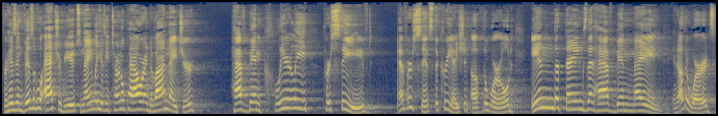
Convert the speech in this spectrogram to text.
For his invisible attributes, namely his eternal power and divine nature, have been clearly perceived ever since the creation of the world in the things that have been made. In other words,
